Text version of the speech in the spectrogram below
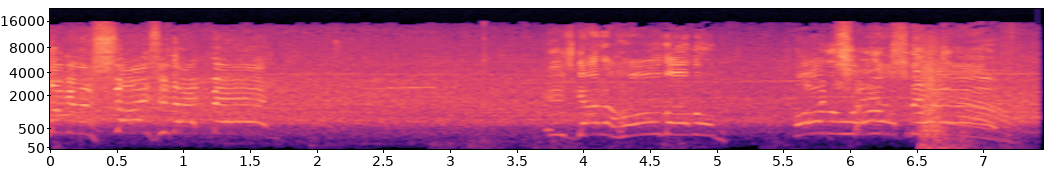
Look at the size of that man! He's got a hold of him. All the way up and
